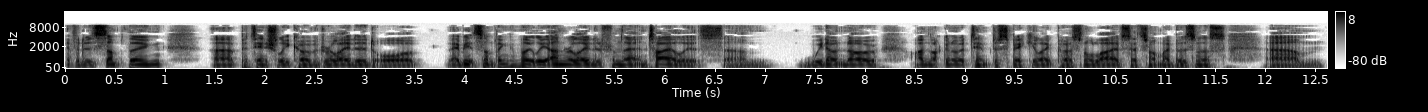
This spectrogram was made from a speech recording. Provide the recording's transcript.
if it is something uh, potentially COVID related or maybe it's something completely unrelated from that entirely. It's, um, we don't know. I'm not going to attempt to speculate personal lives. That's not my business. Um,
